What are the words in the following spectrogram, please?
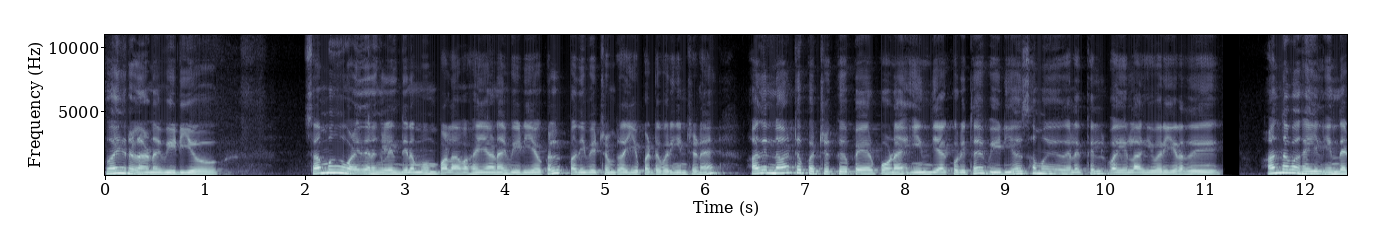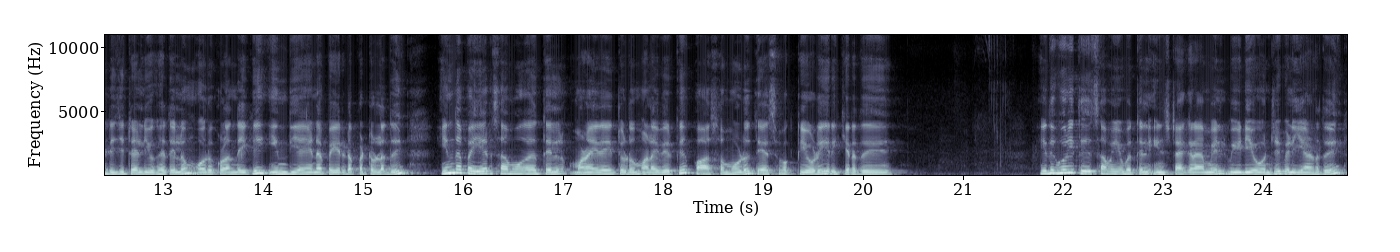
வைரலான வீடியோ சமூக வலைதளங்களில் தினமும் பல வகையான வீடியோக்கள் பதிவேற்றம் செய்யப்பட்டு வருகின்றன அதில் நாட்டுப்பற்றுக்கு பெயர் போன இந்தியா குறித்த வீடியோ சமூக தளத்தில் வைரலாகி வருகிறது அந்த வகையில் இந்த டிஜிட்டல் யுகத்திலும் ஒரு குழந்தைக்கு இந்தியா என பெயரிடப்பட்டுள்ளது. இந்த பெயர் சமூகத்தில் மனதை தொடும் அளவிற்கு பாசமோடு தேசபக்தியோடு இருக்கிறது. இது குறித்து சமீபத்தில் இன்ஸ்டாகிராமில் வீடியோ ஒன்று வெளியானது.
